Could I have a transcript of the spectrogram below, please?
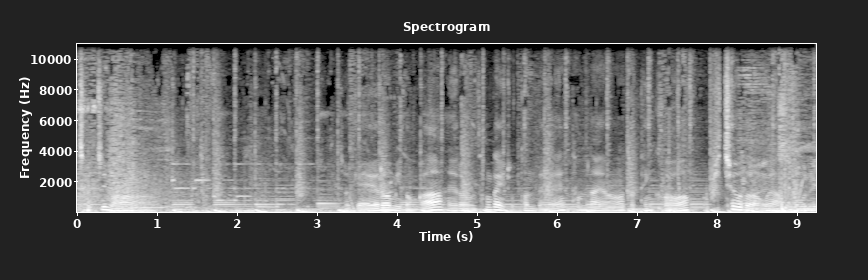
잡지 마. 저기 에럼이던가 에럼 상당히 좋던데 탐나요. 저 탱커 피 채우더라고요. 이미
